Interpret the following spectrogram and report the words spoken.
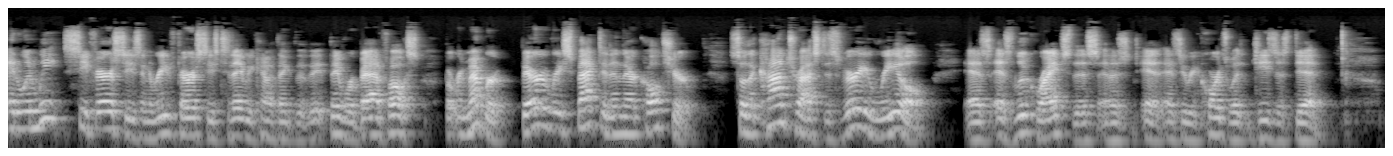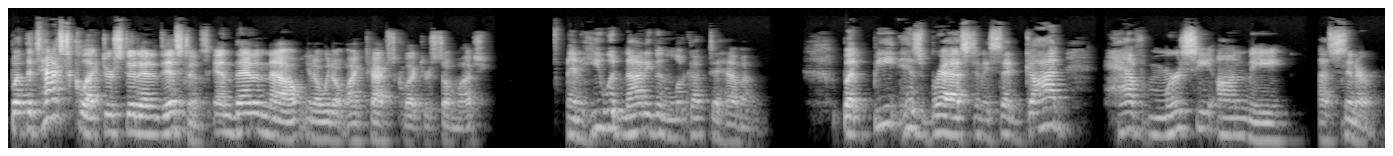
And when we see Pharisees and read Pharisees today, we kind of think that they, they were bad folks. But remember, very respected in their culture. So the contrast is very real as, as Luke writes this and as, as he records what Jesus did. But the tax collector stood at a distance. And then and now, you know, we don't like tax collectors so much. And he would not even look up to heaven, but beat his breast and he said, God, have mercy on me, a sinner.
